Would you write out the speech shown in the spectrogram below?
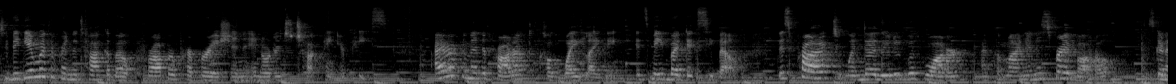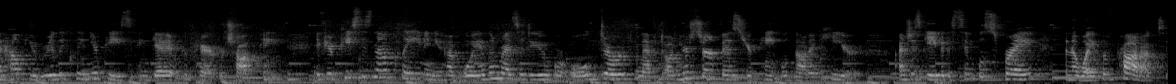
To begin with, we're going to talk about proper preparation in order to chalk paint your piece. I recommend a product called White Lightning. It's made by Dixie Belle. This product, when diluted with water, I put mine in a spray bottle, is gonna help you really clean your piece and get it prepared for chalk paint. If your piece is not clean and you have oil and residue or old dirt left on your surface, your paint will not adhere. I just gave it a simple spray and a wipe of product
